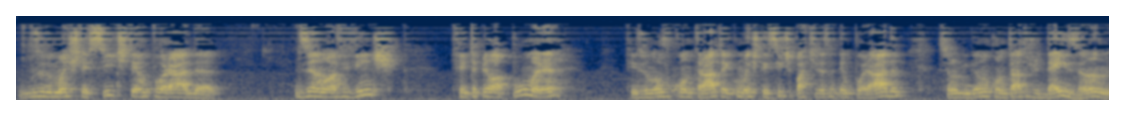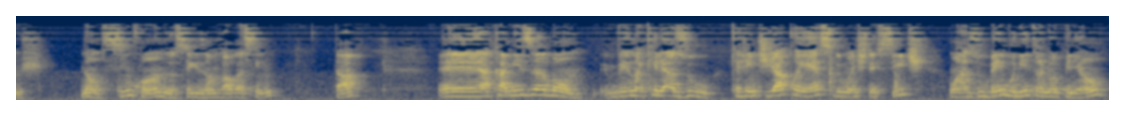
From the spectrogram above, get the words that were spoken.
blusa do Manchester City, temporada 19-20, feita pela Puma, né? Fez um novo contrato aí com o Manchester City a partir dessa temporada. Se eu não me engano, um contrato de 10 anos. Não, 5 anos ou 6 anos, algo assim, tá? É, a camisa, bom, vem naquele azul que a gente já conhece do Manchester City, um azul bem bonito na minha opinião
